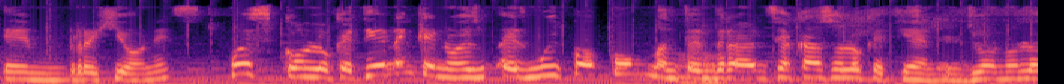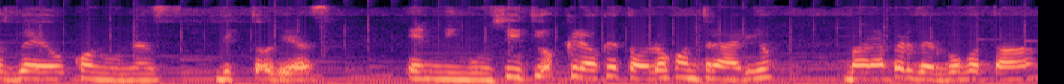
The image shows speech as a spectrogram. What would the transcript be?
en regiones, pues con lo que tienen, que no es, es muy poco, mantendrán si acaso lo que tienen. Yo no los veo con unas victorias en ningún sitio, creo que todo lo contrario, van a perder Bogotá,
